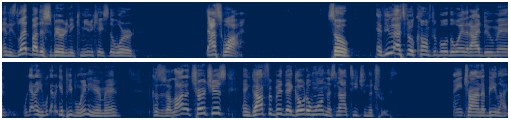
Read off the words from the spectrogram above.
and he's led by the Spirit and he communicates the word. That's why. So if you guys feel comfortable the way that I do, man, we gotta we gotta get people in here, man. Because there's a lot of churches, and God forbid they go to one that's not teaching the truth. I ain't trying to be like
